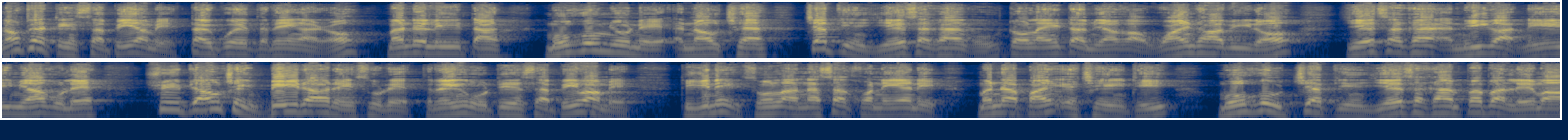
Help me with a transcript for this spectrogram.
နောက်ထပ်တင်ဆက်ပေးရမယ့်တိုက်ပွဲသတင်းကတော့မန္တလေးတိုင်းမိုးကုတ်မြို့နယ်အနောက်ချမ်းကြက်ပြင်ရဲစခန်းကိုတော်လိုင်းတပ်များကဝိုင်းထားပြီးတော့ရဲစခန်းအနီးကနေအိမ်များကိုလည်းရွှေပြောင်းချိန်ပေးထားတယ်ဆိုတဲ့သတင်းကိုတင်ဆက်ပေးပါမယ်ဒီကနေ့ဇွန်လ28ရက်နေ့မနက်ပိုင်းအချိန်အထိမိုးကုတ်ကြက်ပြင်ရဲစခန်းပတ်ပတ်လဲမှာ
